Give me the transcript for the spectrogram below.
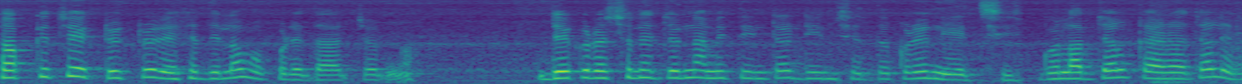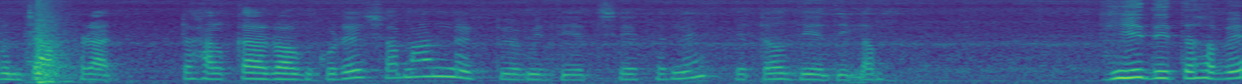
সব কিছু একটু একটু রেখে দিলাম উপরে দেওয়ার জন্য। ডেকোরেশনের জন্য আমি তিনটা ডিম সেদ্ধ করে নিয়েছি। গোলাপ জল কেওড়া জল এবং জাফরান। একটা হালকা রং করে সামান্য একটু আমি দিয়েছি এখানে। এটাও দিয়ে দিলাম। ঘি দিতে হবে।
